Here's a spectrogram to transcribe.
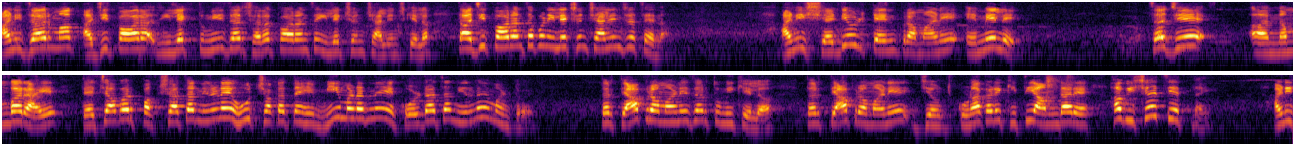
आणि जर मग अजित पवार इलेक्ट तुम्ही जर शरद पवारांचं इलेक्शन चॅलेंज केलं तर अजित पवारांचं पण इलेक्शन चॅलेंजच आहे ना. आणि शेड्यूल टेन प्रमाणे एम एल चं जे नंबर आहे त्याच्यावर पक्षाचा निर्णय होऊच शकत नाही. हे मी म्हणत नाही कोर्टाचा निर्णय म्हणतोय. तर त्याप्रमाणे जर तुम्ही केलं तर त्याप्रमाणे जे कुणाकडे किती आमदार आहे हा विषयच येत नाही. आणि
